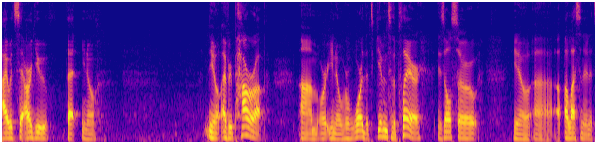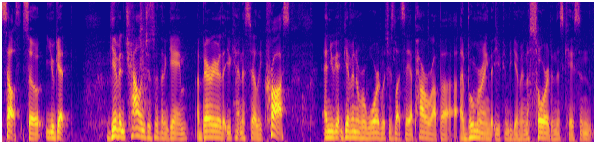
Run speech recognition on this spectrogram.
I would say argue that you know, you know every power up um, or you know reward that's given to the player is also you know uh, a lesson in itself. So you get given challenges within a game, a barrier that you can't necessarily cross, and you get given a reward, which is, let's say, a power up, a, a boomerang that you can be given, a sword in this case, and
